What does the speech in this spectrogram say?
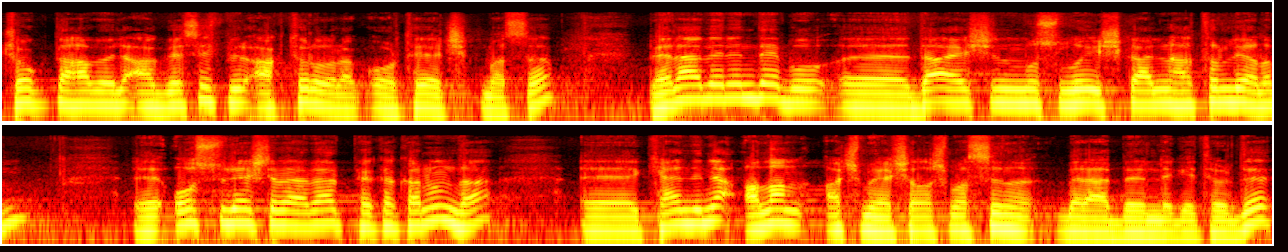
çok daha böyle agresif bir aktör olarak ortaya çıkması. Beraberinde bu DAEŞ'in Musul'u işgalini hatırlayalım. O süreçle beraber PKK'nın da e, kendine alan açmaya çalışmasını beraberinde getirdi.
